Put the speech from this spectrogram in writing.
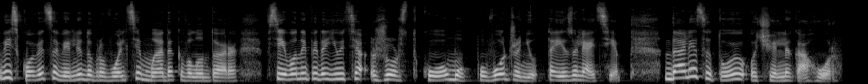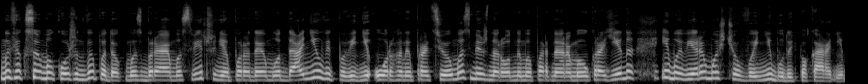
військові, цивільні добровольці, медики, волонтери. Всі вони піддаються жорсткому поводженню та ізоляції. Далі цитую очільника ГУР. Ми фіксуємо кожен випадок. Ми збираємо свідчення, передаємо дані у відповідні органи. Працюємо з міжнародними партнерами України, і ми віримо, що винні будуть покарані.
